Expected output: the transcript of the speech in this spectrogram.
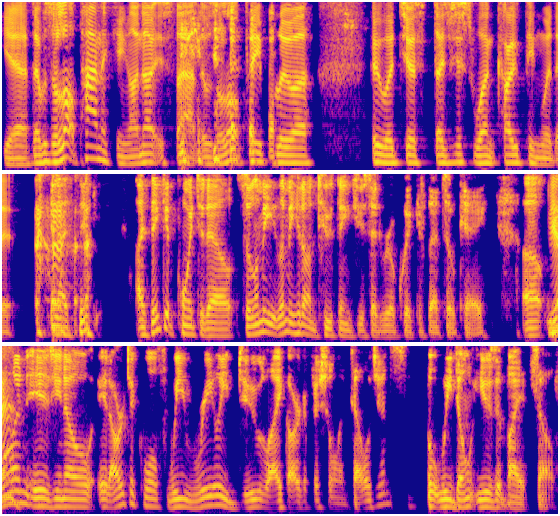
Yeah, there was a lot of panicking. I noticed that. There was a lot of people who were who were just they just weren't coping with it. and I think I think it pointed out. So let me let me hit on two things you said real quick, if that's okay. Uh, yeah. One is, you know, at Arctic Wolf, we really do like artificial intelligence, but we don't use it by itself.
